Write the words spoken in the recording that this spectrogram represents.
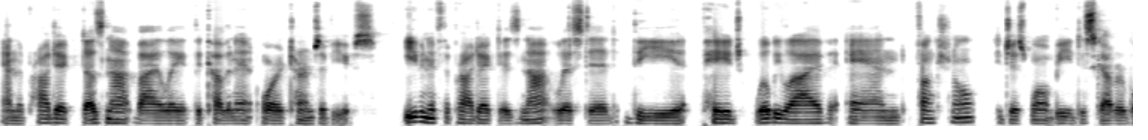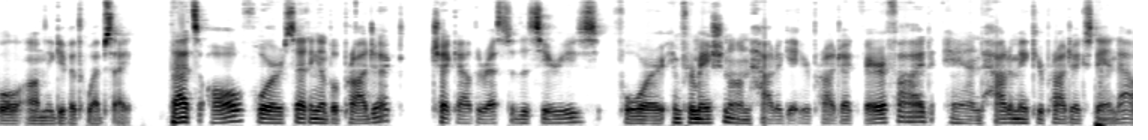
and the project does not violate the covenant or terms of use. Even if the project is not listed, the page will be live and functional. It just won't be discoverable on the Giveth website. That's all for setting up a project. Check out the rest of the series for information on how to get your project verified and how to make your project stand out.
